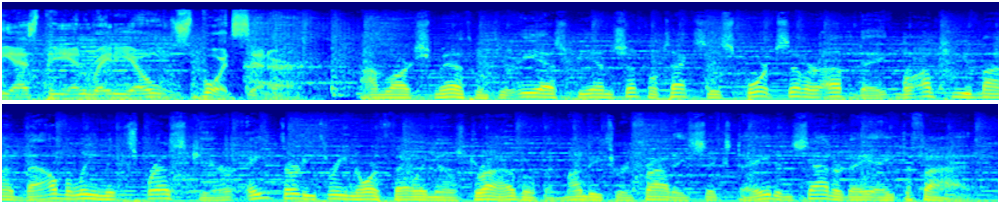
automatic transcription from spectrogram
ESPN Radio Sports Center. I'm Lark Smith with your ESPN Central Texas Sports Center update brought to you by Valvoline Express Care, 833 North Valley Mills Drive, open Monday through Friday 6 to 8 and Saturday 8 to 5.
